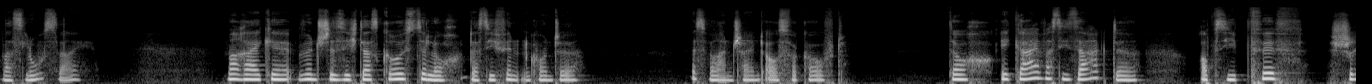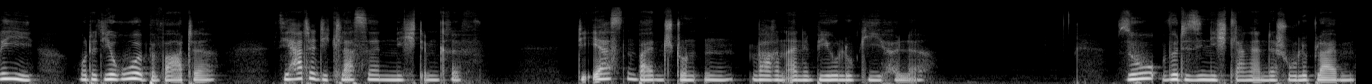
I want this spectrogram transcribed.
was los sei. Mareike wünschte sich das größte Loch, das sie finden konnte. Es war anscheinend ausverkauft. Doch egal was sie sagte, ob sie pfiff, schrie oder die Ruhe bewahrte, sie hatte die Klasse nicht im Griff. Die ersten beiden Stunden waren eine Biologiehölle. So würde sie nicht lange an der Schule bleiben,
